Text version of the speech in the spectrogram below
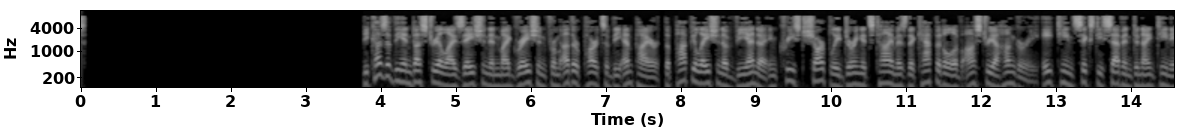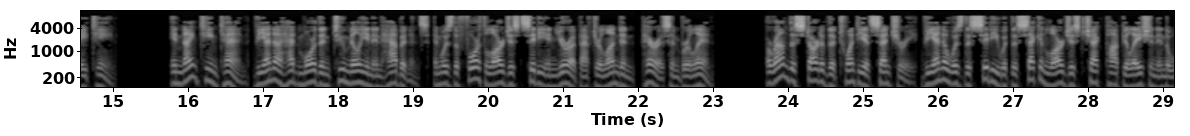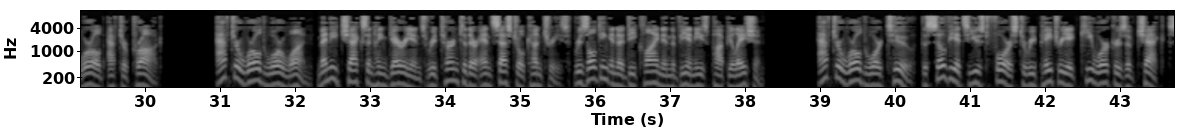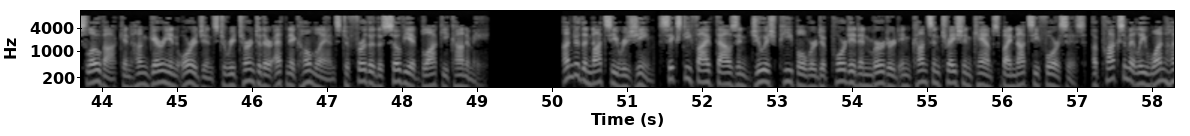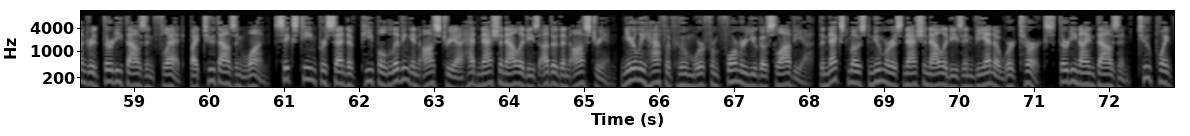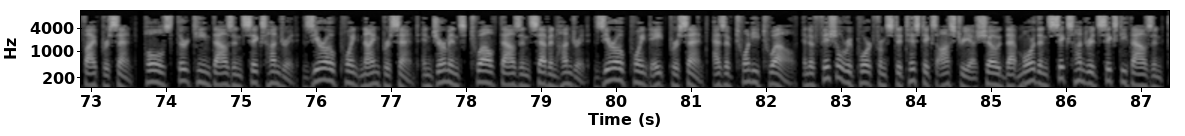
Because of the industrialization and migration from other parts of the empire, the population of Vienna increased sharply during its time as the capital of Austria-Hungary (1867–1918). In 1910, Vienna had more than 2 million inhabitants, and was the fourth largest city in Europe after London, Paris and Berlin. Around the start of the 20th century, Vienna was the city with the second largest Czech population in the world after Prague. After World War I, many Czechs and Hungarians returned to their ancestral countries, resulting in a decline in the Viennese population. After World War II, the Soviets used force to repatriate key workers of Czech, Slovak and Hungarian origins to return to their ethnic homelands to further the Soviet bloc economy. Under the Nazi regime, 65,000 Jewish people were deported and murdered in concentration camps by Nazi forces, approximately 130,000 fled. By 2001, 16% of people living in Austria had nationalities other than Austrian, nearly half of whom were from former Yugoslavia. The next most numerous nationalities in Vienna were Turks 39,000, 2.5%, Poles 13,600, 0.9%, and Germans 12,700, 0 0.8%. As of 2012, an official report from Statistics Austria showed that more than 660,000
